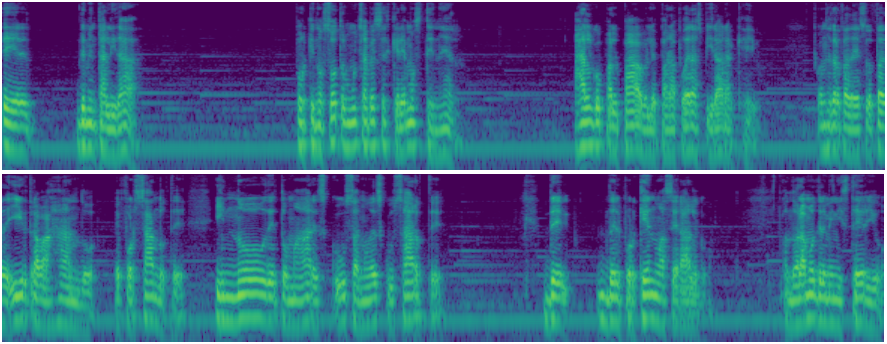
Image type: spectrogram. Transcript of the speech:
eh, de mentalidad. Porque nosotros muchas veces queremos tener algo palpable para poder aspirar a aquello. Cuando se trata de eso, se trata de ir trabajando, esforzándote y no de tomar excusa, no de excusarte del, del por qué no hacer algo cuando hablamos del ministerio,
